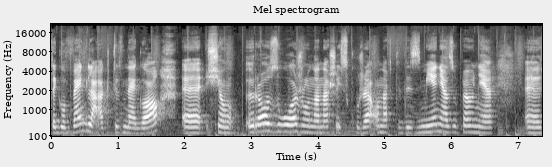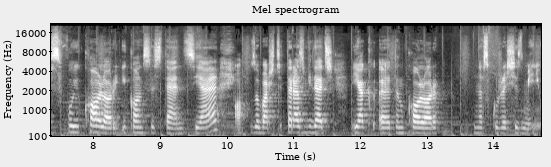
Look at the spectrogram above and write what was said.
tego węgla aktywnego e, się rozłożą na naszej skórze. Ona wtedy zmienia zupełnie e, swój kolor i konsystencję. O, zobaczcie, teraz widać, jak e, ten kolor na skórze się zmienił.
